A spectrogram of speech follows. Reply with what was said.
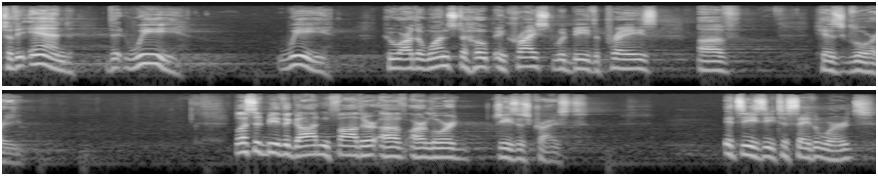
to the end that we, we who are the ones to hope in Christ would be the praise of his glory. Blessed be the God and Father of our Lord Jesus Christ. It's easy to say the words,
